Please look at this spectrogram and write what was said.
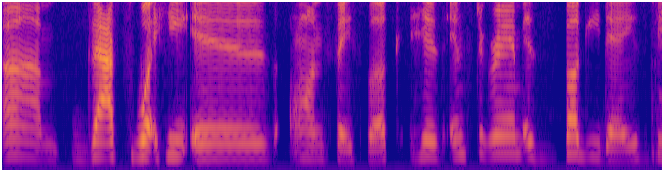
Um, that's what he is on Facebook. His Instagram is Buggy Days, B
